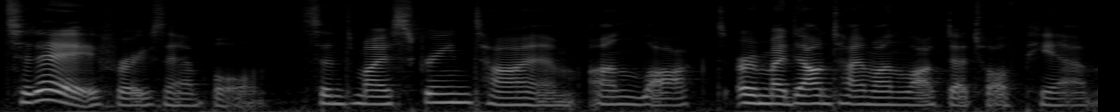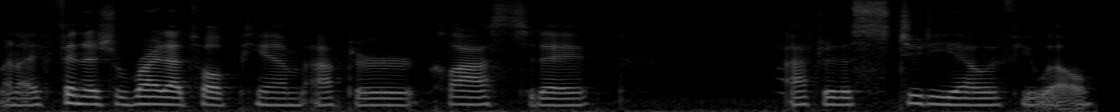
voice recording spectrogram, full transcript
today, for example, since my screen time unlocked or my downtime unlocked at 12 p.m. and I finished right at 12 p.m. after class today, after the studio, if you will,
